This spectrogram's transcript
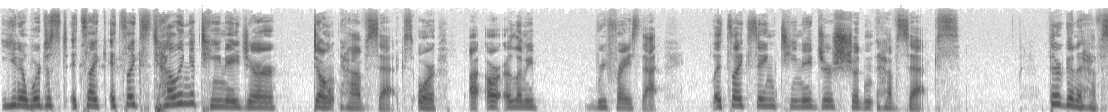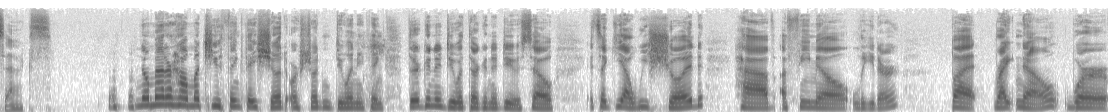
you know, we're just. It's like it's like telling a teenager don't have sex, or uh, or, or let me rephrase that. It's like saying teenagers shouldn't have sex. They're gonna have sex. no matter how much you think they should or shouldn't do anything, they're going to do what they're going to do. So it's like, yeah, we should have a female leader, but right now we're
